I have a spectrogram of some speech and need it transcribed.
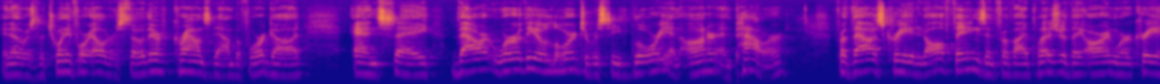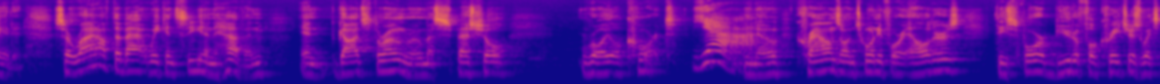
In other words, the 24 elders throw their crowns down before God and say, Thou art worthy, O Lord, to receive glory and honor and power. For thou hast created all things, and for thy pleasure they are and were created. So, right off the bat, we can see in heaven, in God's throne room, a special royal court. Yeah. You know, crowns on 24 elders, these four beautiful creatures, which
